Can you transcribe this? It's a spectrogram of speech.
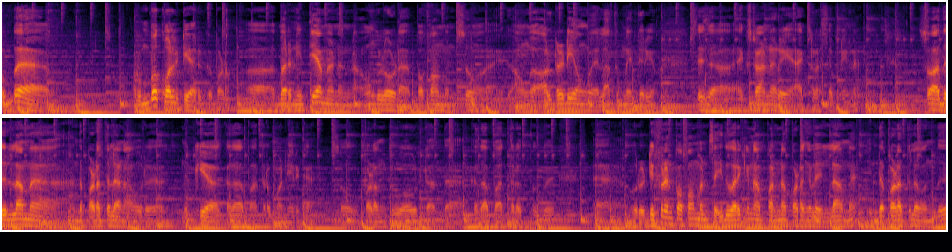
ரொம்ப ரொம்ப குவாலிட்டியாக இருக்குது படம். அக்பர் நித்யா மேனன் அவங்களோட பர்ஃபார்மன்ஸும் அவங்க ஆல்ரெடி அவங்க எல்லாத்துக்குமே தெரியும். இஸ் எக்ஸ்ட்ரானரி ஆக்ட்ரஸ் அப்படின்னு. ஸோ அது இல்லாமல் அந்த படத்தில் நான் ஒரு முக்கிய கதாபாத்திரம் பண்ணியிருக்கேன். ஸோ படம் த்ரூ அவுட் அந்த கதாபாத்திரத்துக்கு ஒரு டிஃப்ரெண்ட் பர்ஃபார்மன்ஸ் இது வரைக்கும் நான் பண்ண படங்கள் இல்லாமல் இந்த படத்தில் வந்து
